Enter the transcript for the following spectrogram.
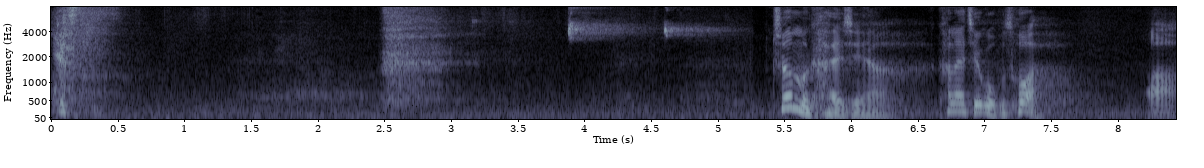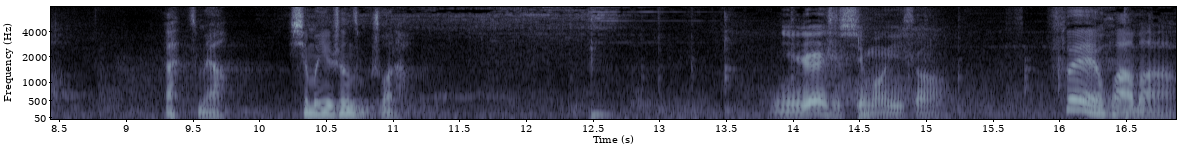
这么开心啊！看来结果不错啊！啊，哎，怎么样？西门医生怎么说的？你认识西蒙医生？废话嘛，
